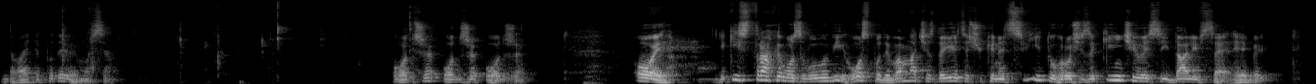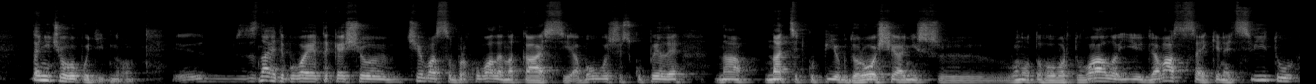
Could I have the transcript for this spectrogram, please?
Давайте подивимося. Отже, отже, отже. Ой, якісь страхи у вас в голові, господи, вам наче здається, що кінець світу, гроші закінчилися і далі все, гибель. Та нічого подібного. Е, Знаєте, буває таке, що чи вас обрахували на касі, або ви щось купили на 15 копійок дорожче, аніж е, воно того вартувало, і для вас все кінець світу.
